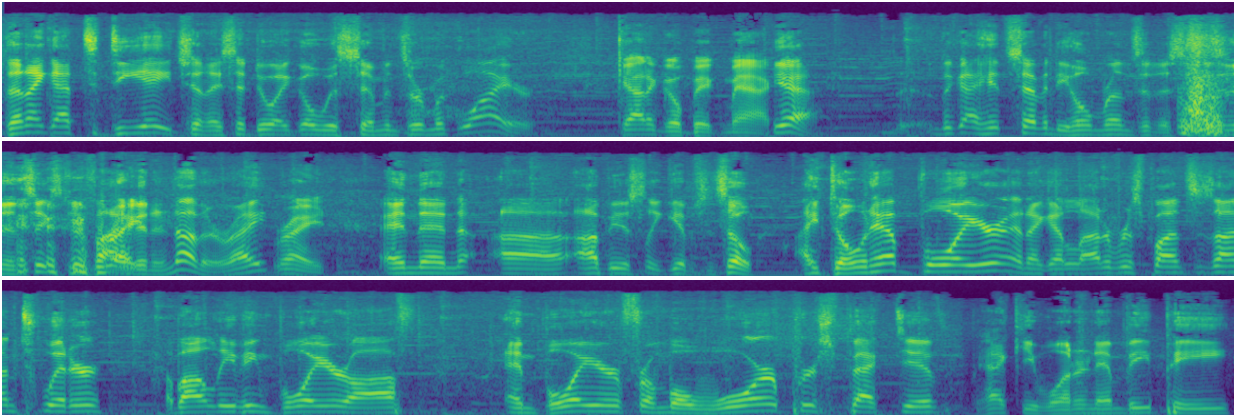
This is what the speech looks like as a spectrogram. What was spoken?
then I got to DH, and I said, do I go with Simmons or McGwire? Got to go Big Mac. Yeah. The, the guy hit 70 home runs in a season and 65 Right. in another, right? Right. And then uh, obviously Gibson. So I don't have Boyer, and I got a lot of responses on Twitter about leaving Boyer off. And Boyer, from a WAR perspective, heck, he won an MVP,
